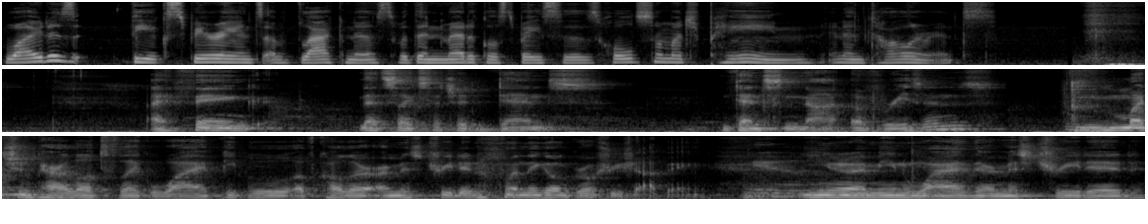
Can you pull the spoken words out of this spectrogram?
Why does the experience of blackness within medical spaces hold so much pain and intolerance? I think that's like such a dense, dense knot of reasons. Much in parallel to like why people of color are mistreated when they go grocery shopping. Yeah. You know what I mean? Why they're mistreated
